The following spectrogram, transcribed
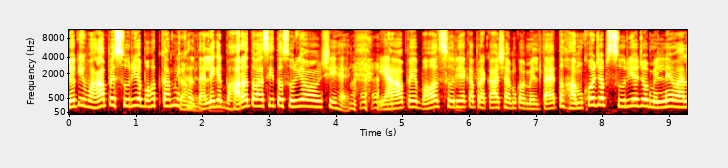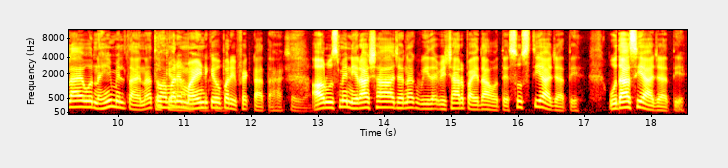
क्योंकि वहाँ पे सूर्य बहुत कम निकलता है लेकिन भारतवासी तो सूर्यवंशी है। यहाँ पे बहुत सूर्य का प्रकाश हमको मिलता है। तो हमको जब सूर्य जो मिलने वाला है वो नहीं मिलता है ना तो, तो हमारे माइंड के ऊपर इफ़ेक्ट आता है। बात। और उसमें निराशाजनक विचार पैदा होते सुस्ती आ जाती है, उदासी आ जाती है।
